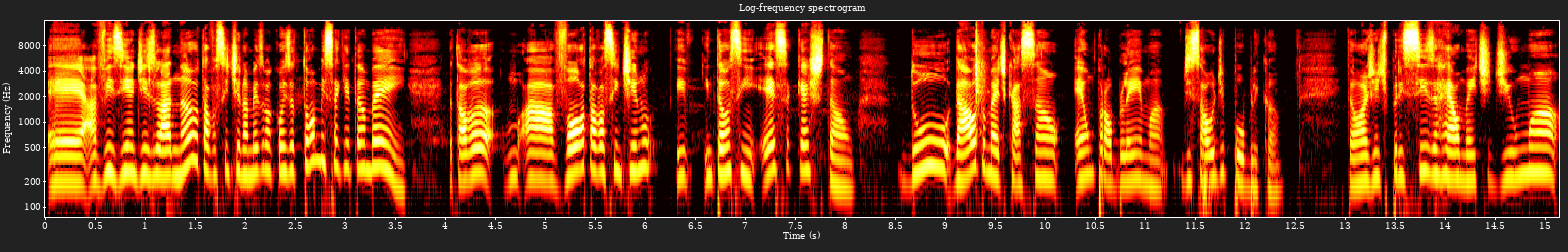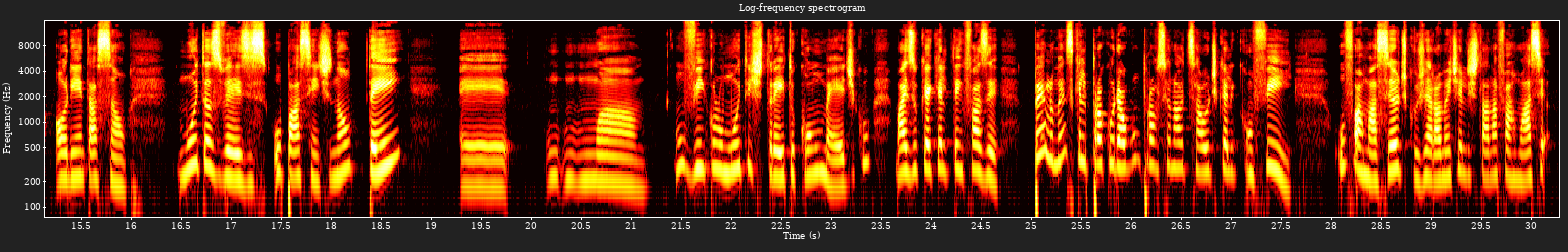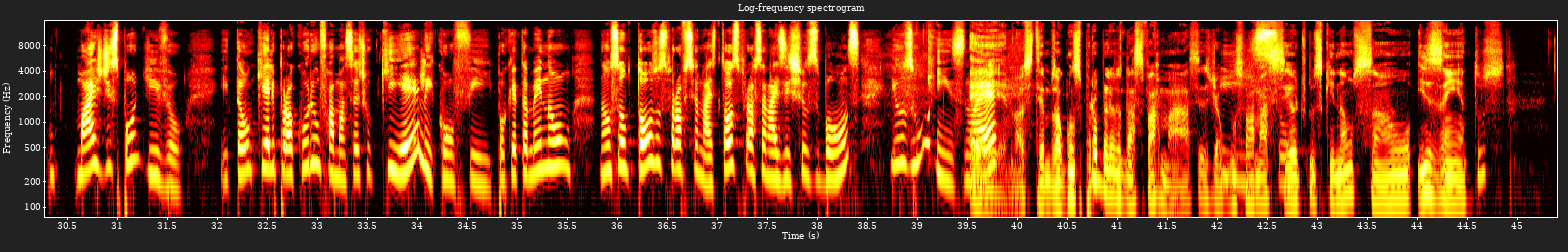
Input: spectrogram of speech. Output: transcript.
é, a vizinha diz lá, não, eu estava sentindo a mesma coisa, toma isso aqui também. Eu tava, a avó estava sentindo. E, então, assim, essa questão do, da automedicação é um problema de saúde pública. Então, a gente precisa realmente de uma orientação. Muitas vezes o paciente não tem é, uma, um vínculo muito estreito com o médico, mas o que, é que ele tem que fazer? Pelo menos que ele procure algum profissional de saúde que ele confie. O farmacêutico, geralmente, ele está na farmácia mais disponível. Então, que ele procure um farmacêutico que ele confie, porque também não, não são todos os profissionais. Todos os profissionais existem os bons e os ruins, não é? é? Nós temos alguns problemas nas farmácias, de alguns Isso. farmacêuticos que não são isentos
